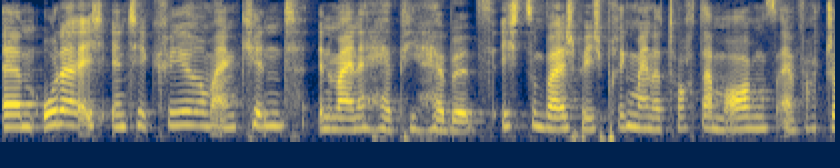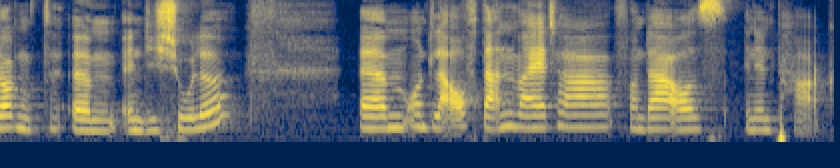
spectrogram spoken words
ähm, oder ich integriere mein Kind in meine Happy Habits. Ich zum Beispiel, ich bringe meine Tochter morgens einfach joggend ähm, in die Schule ähm, und laufe dann weiter von da aus in den Park.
